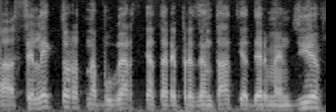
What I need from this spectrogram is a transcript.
а, селекторот на бугарската репрезентација Дерменџиев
